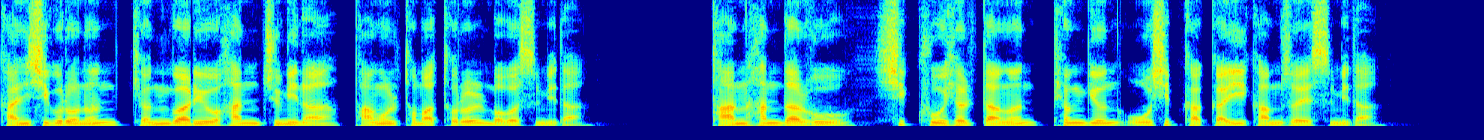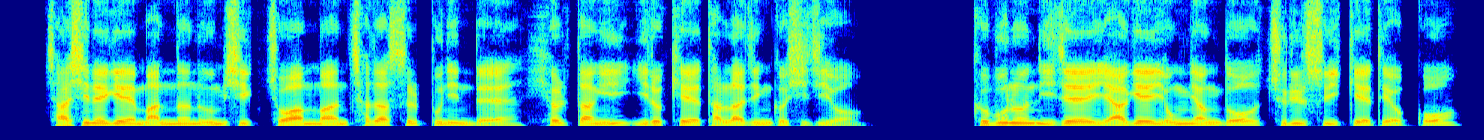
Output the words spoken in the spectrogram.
간식으로는 견과류 한 줌이나 방울토마토를 먹었습니다. 단 한 달 후 식후 혈당은 평균 50 가까이 감소했습니다. 자신에게 맞는 음식 조합만 찾았을 뿐인데 혈당이 이렇게 달라진 것이지요. 그분은 이제 약의 용량도 줄일 수 있게 되었고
